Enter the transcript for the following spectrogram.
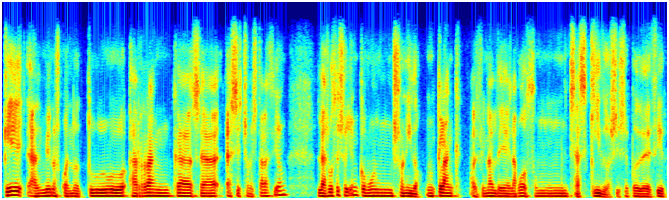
que al menos cuando tú arrancas, has hecho una instalación, las voces oyen como un sonido, un clank al final de la voz, un chasquido, si se puede decir.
